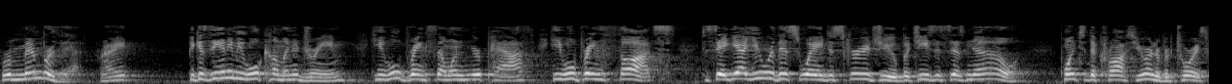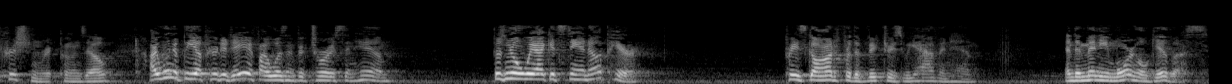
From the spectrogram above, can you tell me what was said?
Remember that, right? Because the enemy will come in a dream. He will bring someone in your path. He will bring thoughts to say, yeah, you were this way and discourage you. But Jesus says, no. Point to the cross. You're a victorious Christian, Rick Punzo. I wouldn't be up here today if I wasn't victorious in Him. There's no way I could stand up here. Praise God for the victories we have in Him and the many more He'll give us.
